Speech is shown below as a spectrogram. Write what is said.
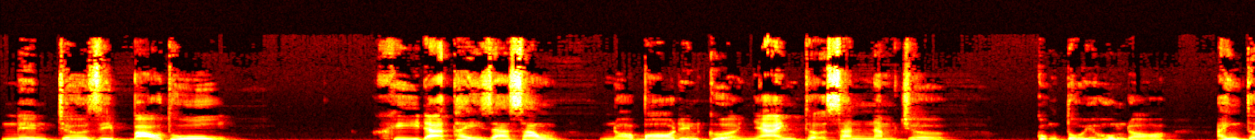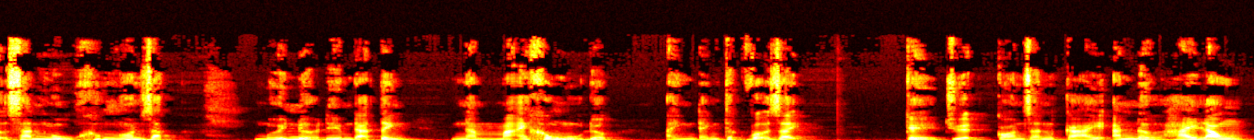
nên chờ dịp báo thù. Khi đã thay ra xong, nó bò đến cửa nhà anh thợ săn nằm chờ. Cũng tối hôm đó, anh thợ săn ngủ không ngon giấc. Mới nửa đêm đã tỉnh, nằm mãi không ngủ được, anh đánh thức vợ dậy. Kể chuyện con rắn cái ăn nở hai lòng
